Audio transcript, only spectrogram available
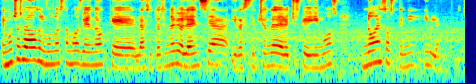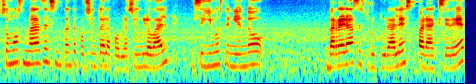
En muchos lados del mundo estamos viendo que la situación de violencia y restricción de derechos que vivimos no es sostenible. Somos más del 50% de la población global y seguimos teniendo barreras estructurales para acceder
